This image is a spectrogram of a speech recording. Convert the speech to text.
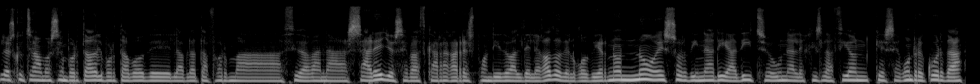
Lo escuchábamos en portada el portavoz de la plataforma ciudadana Sare, Joseba Azcárraga, ha respondido al delegado del Gobierno. No es ordinaria, ha dicho, una legislación que, según recuerda,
